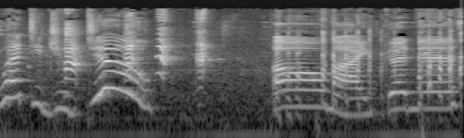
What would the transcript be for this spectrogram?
What did you do? Oh my goodness.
